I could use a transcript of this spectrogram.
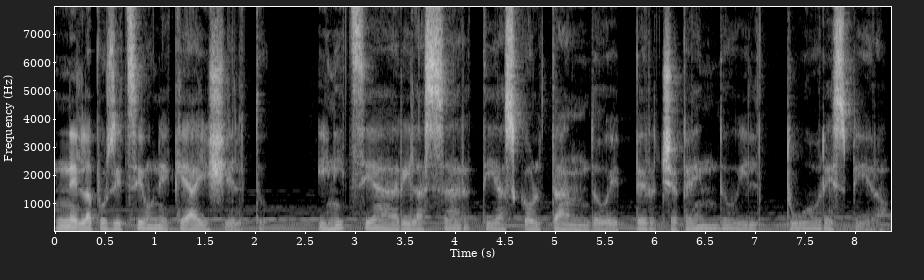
Nella posizione che hai scelto, inizia a rilassarti ascoltando e percependo il tuo respiro.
